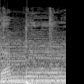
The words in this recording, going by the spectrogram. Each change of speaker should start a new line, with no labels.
干裂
